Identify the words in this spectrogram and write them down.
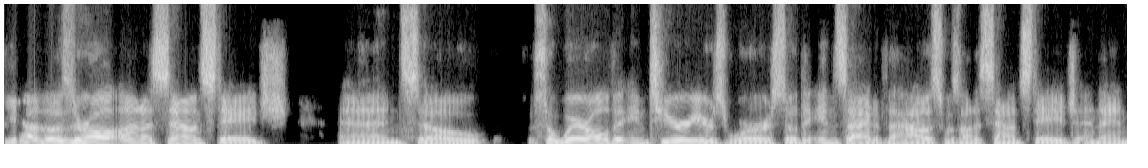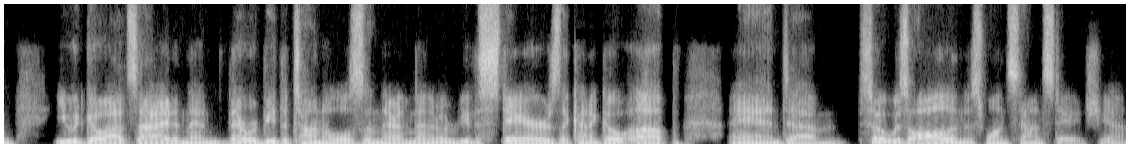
yeah, those are all on a sound stage. And so so where all the interiors were, so the inside of the house was on a sound stage, and then you would go outside and then there would be the tunnels and there and then there would be the stairs that kind of go up. And um, so it was all in this one sound stage. Yeah.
